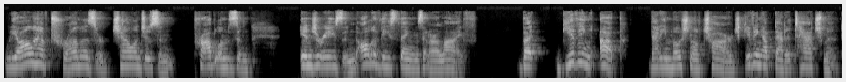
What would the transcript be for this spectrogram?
We all have traumas or challenges and problems and injuries and all of these things in our life. But giving up that emotional charge, giving up that attachment,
